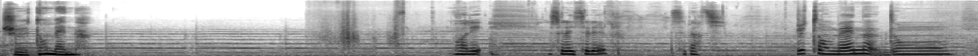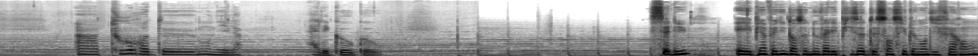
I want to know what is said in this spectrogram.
je t'emmène. Bon allez, le soleil se lève, c'est parti. Je t'emmène dans un tour de mon île. Allez, go, go. Salut et bienvenue dans ce nouvel épisode de Sensiblement différent,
